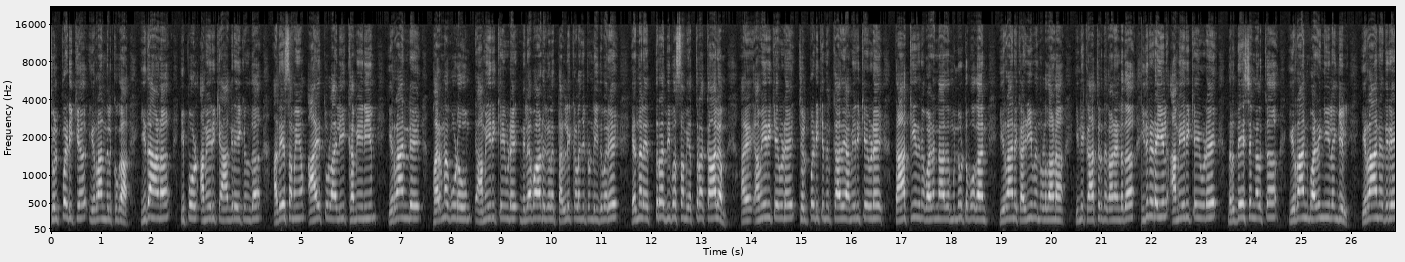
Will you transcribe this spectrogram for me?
ചൊൽപ്പടിക്ക് ഇറാൻ നിൽക്കുക. ഇതാണ് ഇപ്പോൾ അമേരിക്ക ആഗ്രഹിക്കുന്നത്. അതേസമയം ആയത്തുള്ള അലി ഖമേനിയും ഇറാന്റെ ഭരണകൂടവും അമേരിക്കയുടെ നിലപാടുകളെ തള്ളിക്കളഞ്ഞിട്ടുണ്ട് ഇതുവരെ. എന്നാൽ എത്ര ദിവസം എത്ര കാലം അമേരിക്കയുടെ ചൊൽപ്പടിക്ക് നിൽക്കാതെ അമേരിക്കയുടെ താക്കീതിന് വഴങ്ങാതെ മുന്നോട്ട് പോകാൻ ഇറാന് കഴിയുമെന്നുള്ളതാണ് ഇനി കാത്തിരുന്ന് കാണേണ്ടത്. ഇതിനിടയിൽ അമേരിക്കയുടെ നിർദ്ദേശങ്ങൾക്ക് ഇറാൻ വഴങ്ങിയില്ലെങ്കിൽ ഇറാനെതിരെ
